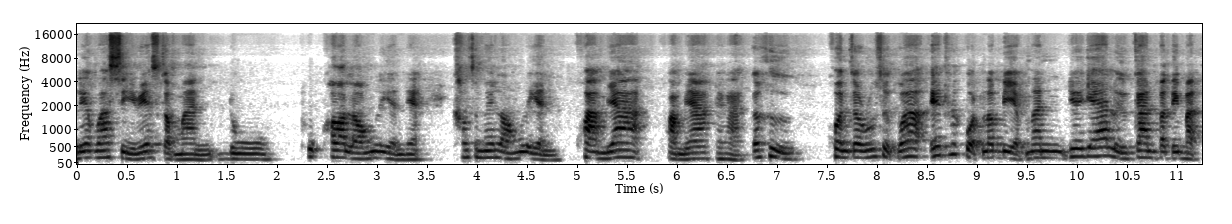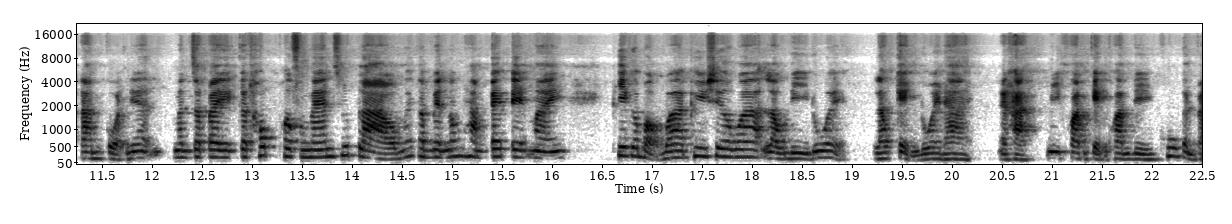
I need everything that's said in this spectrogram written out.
เรียกว่าซีเรียสกับมันดูทุกข้อร้องเรียนเนี่ยเขาจะไม่ร้องเรียนความยากความยากนะคะก็คือคนจะรู้สึกว่า เอ๊ะ ถ้ากฎระเบียบมันเยอะแยะหรือการปฏิบัติตามกฎเนี่ย มันจะไปกระทบ performance หรือเปล่า ไม่จำเป็นต้องทำเป๊ะๆไหม พี่ก็บอกว่าพี่เชื่อว่าเราดีด้วย แล้วเก่งด้วยได้ นะคะ มีความเก่งความดีคู่กันไป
